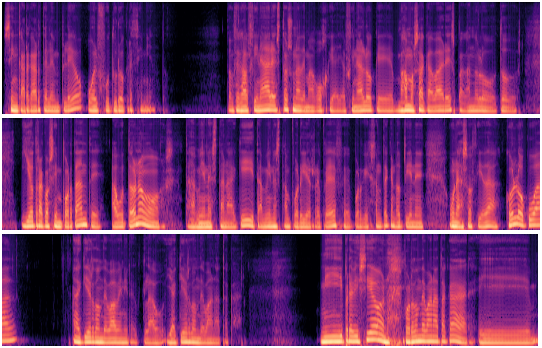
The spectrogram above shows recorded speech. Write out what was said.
sin cargarte el empleo o el futuro crecimiento? Entonces, al final, esto es una demagogia y al final lo que vamos a acabar es pagándolo todos. Y otra cosa importante, autónomos también están aquí, también están por IRPF, porque hay gente que no tiene una sociedad. Con lo cual, aquí es donde va a venir el clavo y aquí es donde van a atacar. Mi previsión, ¿por dónde van a atacar? Eh,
